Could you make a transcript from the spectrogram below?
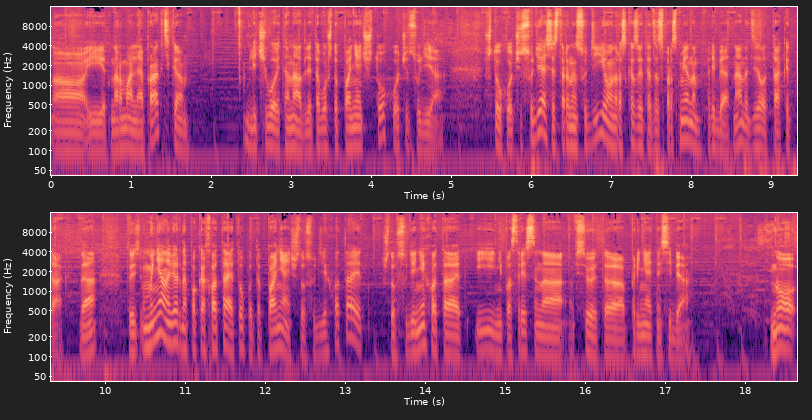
э, и это нормальная практика, для чего это надо? Для того, чтобы понять, что хочет судья. Что хочет судья, со стороны судьи он рассказывает это спортсменам, ребят, надо делать так и так, да. То есть у меня, наверное, пока хватает опыта понять, что судье хватает, что в суде не хватает, и непосредственно все это принять на себя. Но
